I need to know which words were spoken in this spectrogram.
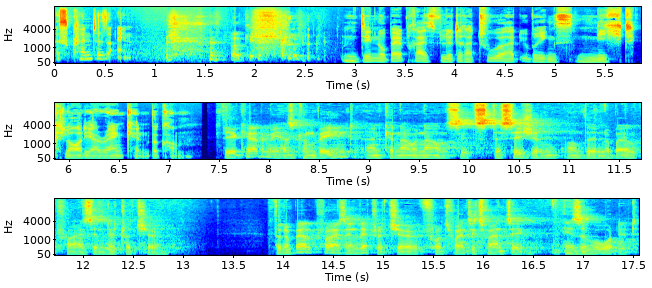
Es könnte sein. okay. Den Nobelpreis für Literatur hat übrigens nicht Claudia Rankin bekommen. The Academy has convened and can now announce its decision on the Nobel Prize in Literature. The Nobel Prize in Literature for 2020 is awarded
